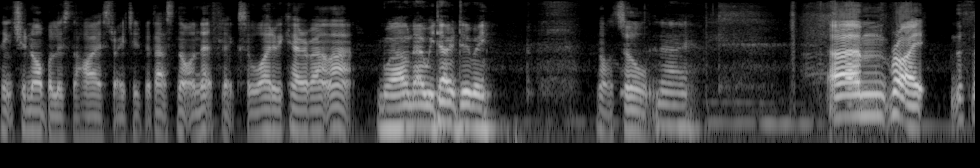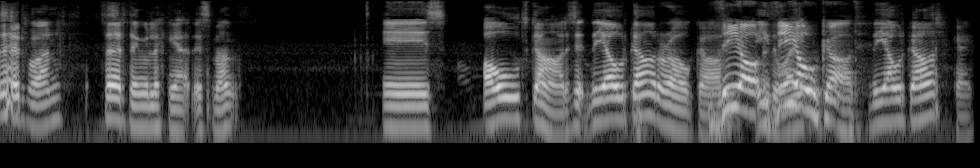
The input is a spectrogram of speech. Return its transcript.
think Chernobyl is the highest rated, but that's not on Netflix, so why do we care about that? Well, no, we don't, do we? Not at all. No. Um, right, the third one, third thing we're looking at this month is Old Guard. Is it the Old Guard or Old Guard? The old, Either the way. old guard. The Old Guard? Okay,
